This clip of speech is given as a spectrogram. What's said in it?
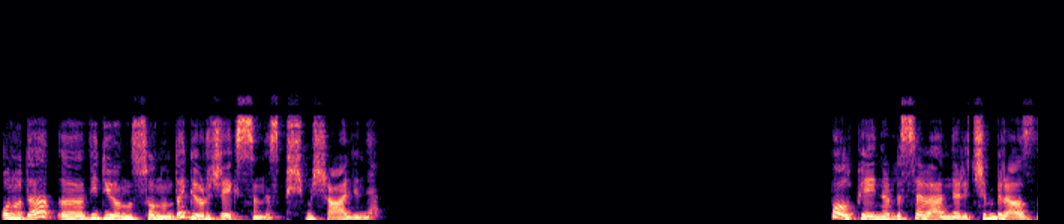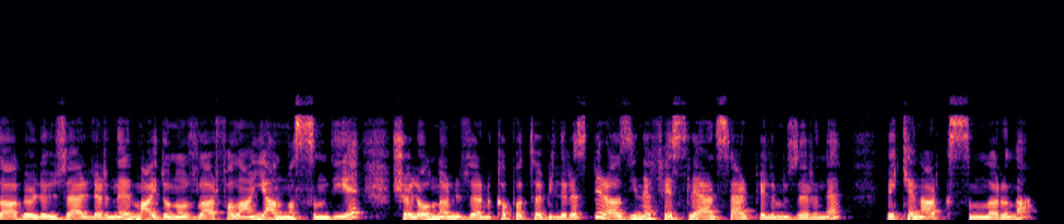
Onu da e, videonun sonunda göreceksiniz pişmiş halini. Bol peynirli sevenler için biraz daha böyle üzerlerine maydanozlar falan yanmasın diye şöyle onların üzerini kapatabiliriz. Biraz yine fesleğen serpelim üzerine ve kenar kısımlarına.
